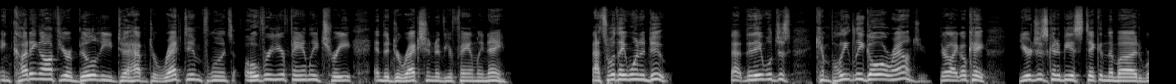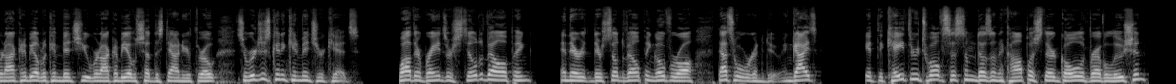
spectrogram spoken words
and cutting off your ability to have direct influence over your family tree and the direction of your family name. That's what they want to do that they will just completely go around you. They're like, okay, you're just going to be a stick in the mud. We're not going to be able to convince you. We're not going to be able to shut this down your throat. So we're just going to convince your kids while their brains are still developing and they're they're still developing overall. That's what we're going to do. And guys, if the K through 12 system doesn't accomplish their goal of revolution,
